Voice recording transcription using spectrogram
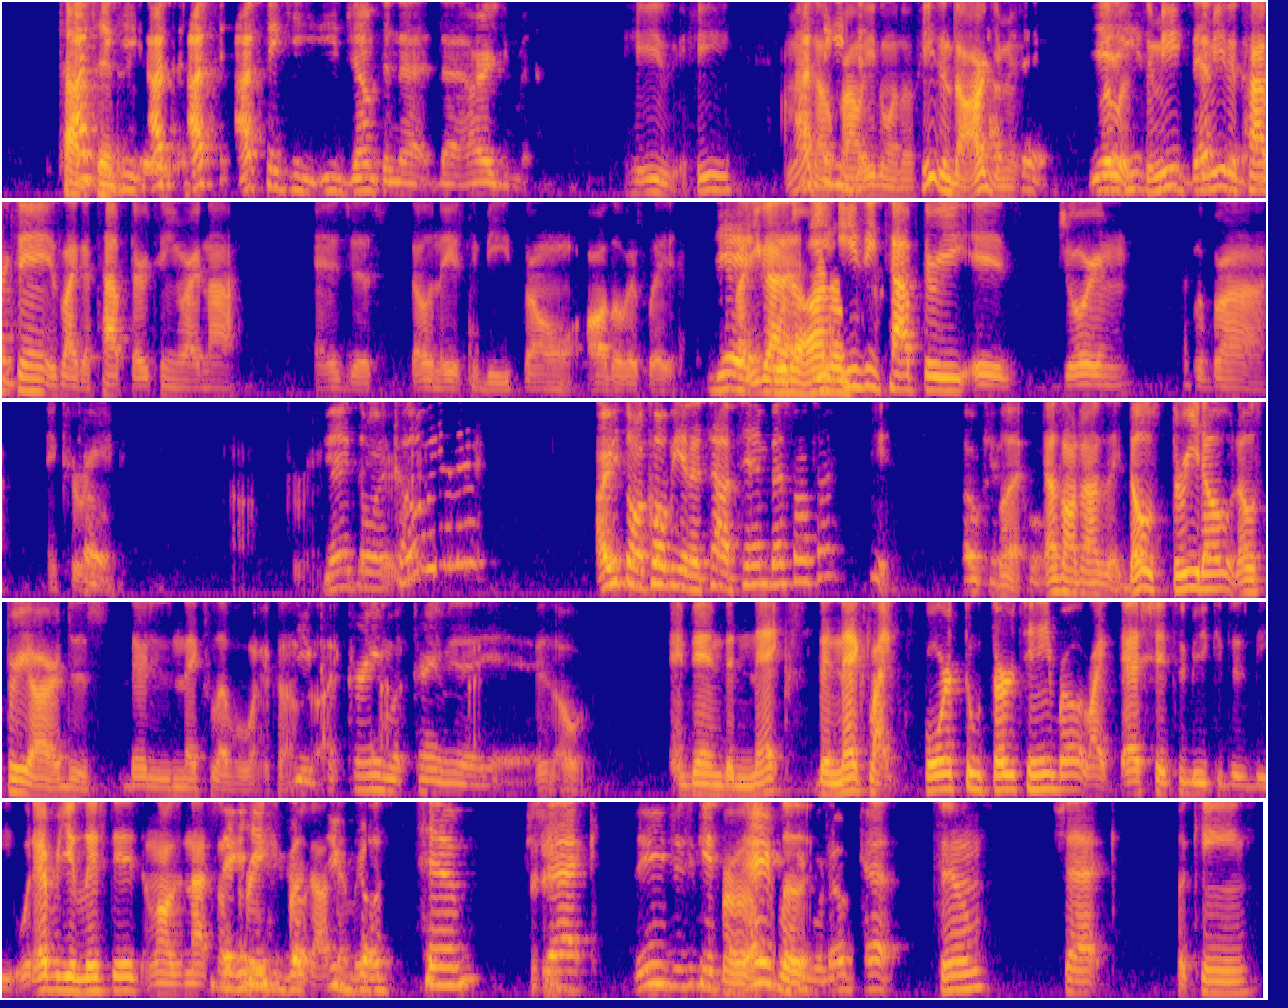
Top I 10. think he I, I, I think he he jumped in that that argument. He's he. I'm I not gonna think he probably either one of those. He's in the argument. 10. Yeah, look, to me, to me, the top argument. ten is like a top thirteen right now, and it's just those niggas can be thrown all over the place. Yeah, Like you got Who the a honor- easy top three is Jordan, LeBron, and Kareem. Kobe. Oh, Kareem, you ain't throwing sure. Kobe in there. Are you throwing Kobe in the top ten best all time? Okay, But cool. that's what I'm trying to say. Those three though, those three are just they're just next level when it comes yeah, to like Kareem, Kareem, yeah, yeah. it's over. And then the next, the next like four through thirteen, bro, like that shit to me could just be whatever your list is, as long as it's not some Nigga, you crazy can go, person out you there. can go Tim, Shaq. Then you just get Bro, the name look. people. No cap. Tim, Shaq, Hakeem,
